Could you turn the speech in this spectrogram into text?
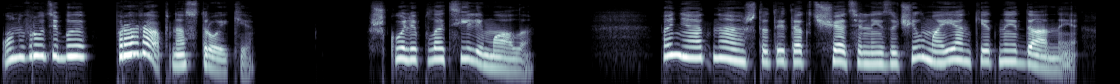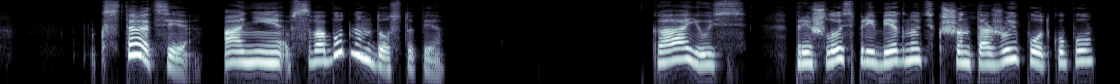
Он вроде бы прораб на стройке. В школе платили мало. Понятно, что ты так тщательно изучил мои анкетные данные. Кстати, они в свободном доступе? Каюсь, пришлось прибегнуть к шантажу и подкупу.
